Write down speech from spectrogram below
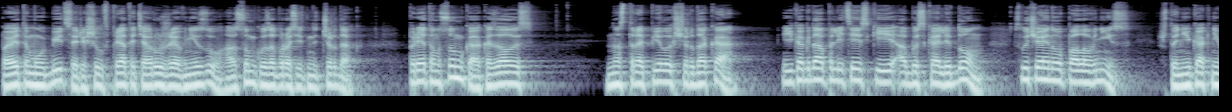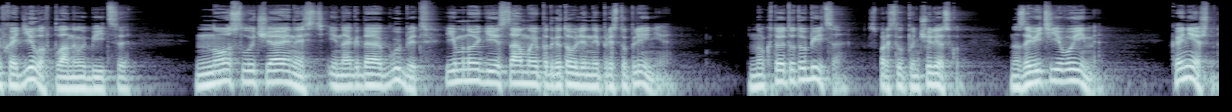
Поэтому убийца решил спрятать оружие внизу, а сумку забросить на чердак. При этом сумка оказалась на стропилах чердака. И когда полицейские обыскали дом, случайно упала вниз, что никак не входило в планы убийцы – но случайность иногда губит и многие самые подготовленные преступления. «Но кто этот убийца?» – спросил Панчулеску. «Назовите его имя». «Конечно.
